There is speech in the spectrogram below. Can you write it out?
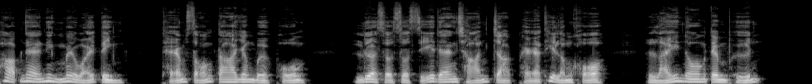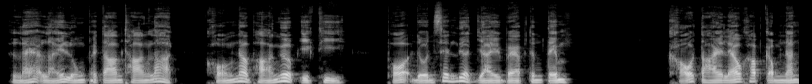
ภาพแน่นิ่งไม่ไหวติง แถมสองตายังเบิกโพง เลือดสดๆสีแดงฉานจากแผลที่ลำคอ ไหลนองเต็มผืน และไหลลงไปตามทางลาดของหน้าผาเงือบอีกที เพราะโดนเส้นเลือดใหญ่แบบเต็มๆ เขาตายแล้วครับกำนัน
